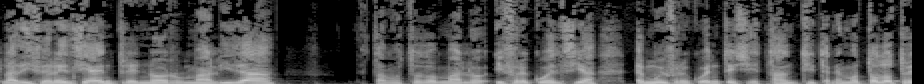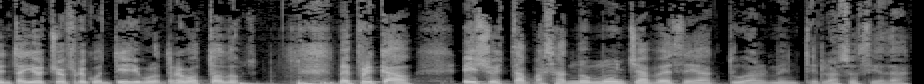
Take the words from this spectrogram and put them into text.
la diferencia entre normalidad, estamos todos malos y frecuencia es muy frecuente. Si, están, si tenemos todos 38 es frecuentísimo, lo tenemos todos. ¿Me he explicado? Eso está pasando muchas veces actualmente en la sociedad.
